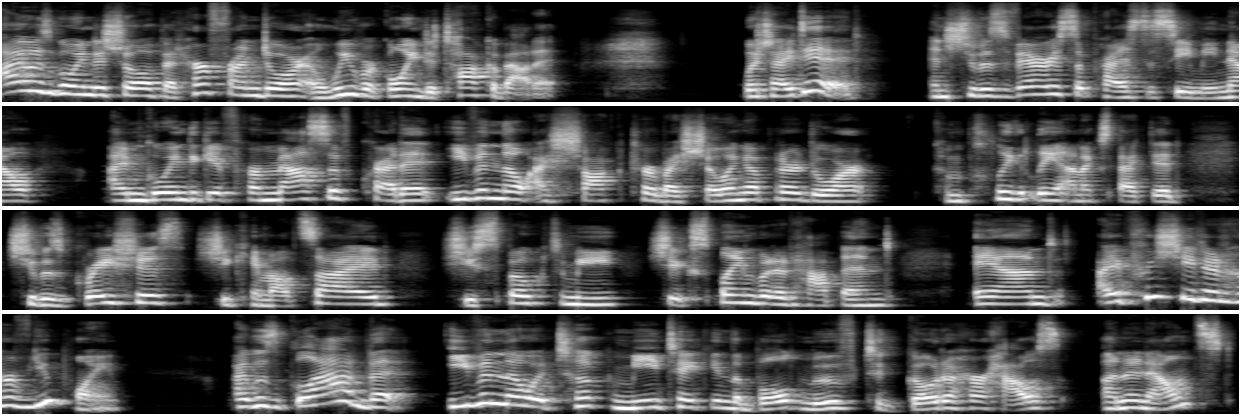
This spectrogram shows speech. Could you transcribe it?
I was going to show up at her front door and we were going to talk about it, which I did. And she was very surprised to see me. Now, I'm going to give her massive credit, even though I shocked her by showing up at her door completely unexpected. She was gracious. She came outside. She spoke to me. She explained what had happened. And I appreciated her viewpoint. I was glad that even though it took me taking the bold move to go to her house unannounced,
